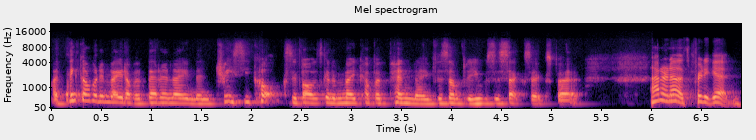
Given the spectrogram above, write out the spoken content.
I think I would have made up a better name than Tracy Cox if I was going to make up a pen name for somebody who was a sex expert. I don't know. It's pretty good.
